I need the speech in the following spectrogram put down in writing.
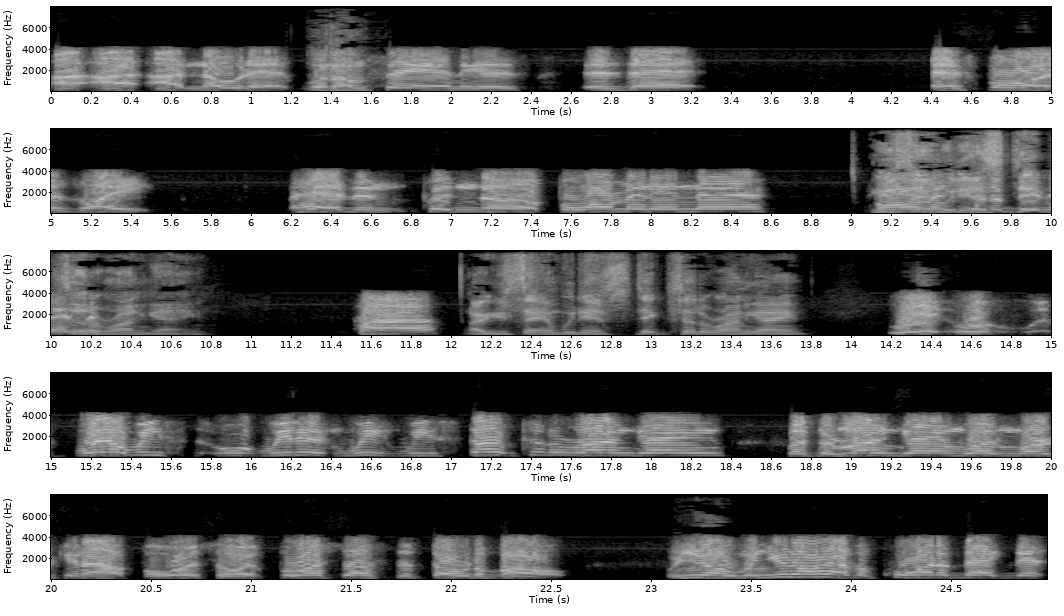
I, I I know that. What. I'm saying is is that as far as like having putting uh Foreman in there, You're saying we didn't stick to the the run game. huh? Are you saying we didn't stick to the run game? We, we well we we didn't we we stuck to the run game, but the run game wasn't working out for us, so it forced us to throw the ball. When you know when you don't have a quarterback that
